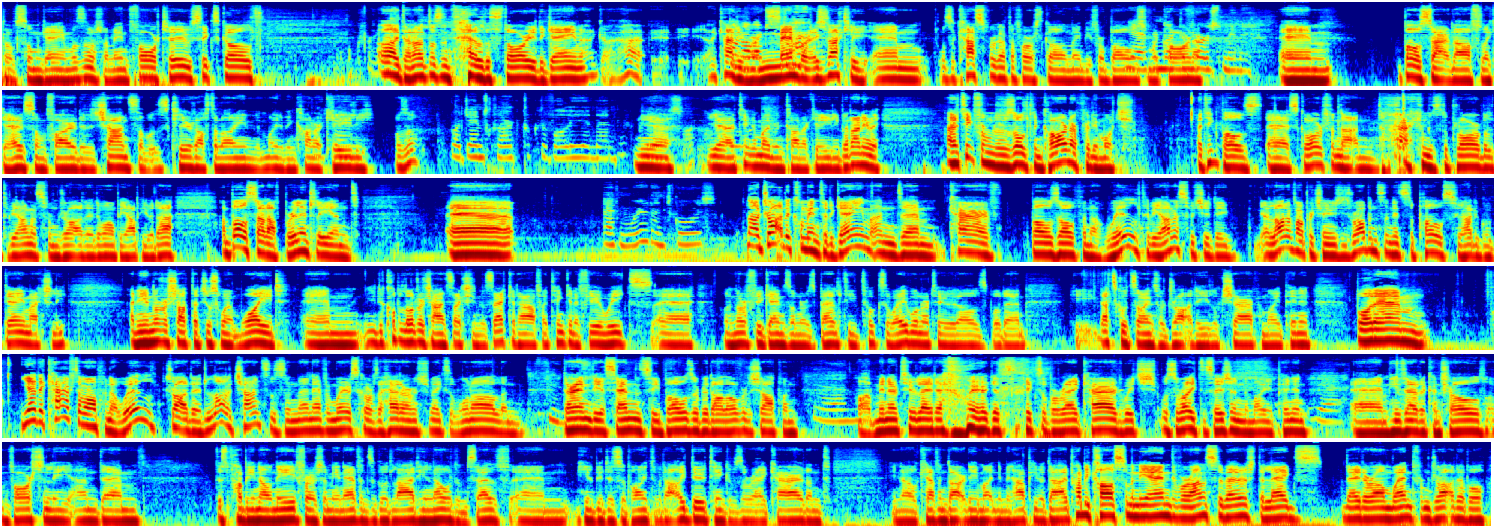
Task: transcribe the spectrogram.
that was some game, wasn't it? I mean, 4 2, six goals. Oh, I don't know. It doesn't tell the story of the game. I, I- I can't even remember start. exactly. Um, was it Casper got the first goal, maybe for Bohs Yeah, from from a like the corner? first minute. Um, Bohs started off like a house on fire. Did a chance that was cleared off the line. It might have been Connor Okay. Keeley, was it? But James Clarke took the volley and then. Yeah, so I yeah. I think it it might have been Connor Keeley. But anyway, and I think from the resulting corner, pretty much, I think Bohs uh, scored from that, and the marking was deplorable, to be honest, from Drogheda. They won't be happy with that. And Bohs started off brilliantly, and uh, Evan then scores. no, Drogheda come into the game and um, carve Bohs open at will, to be honest with you. They, a lot of opportunities. Robinson hits the post, who had a good game, actually. And he had another shot that just went wide. Um, he had a couple other chances actually in the second half. I think in a few weeks, uh, another few games under his belt, he tucks away one or two of those. But um, he, that's good signs for Drogheda. He looks sharp, in my opinion. But um, yeah, they carved them open at will. Drogheda had a lot of chances, and then Evan Weir scores a header, which makes it one all. And they're in the ascendancy. Bohs are a bit all over the shop, and Yeah. oh, a minute or two later, Evan Weir gets picks up a red card, which was the right decision in my opinion. Yeah. Um, he's out of control, unfortunately, and um, there's probably no need for it. I mean, Evan's a good lad; he'll know it himself. Um, he'll be disappointed that. I do think it was a red card, and you know, Kevin Doherty mightn't have been happy with that. It probably cost him in the end. If we're honest about it, the legs later on went from Drogheda, but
